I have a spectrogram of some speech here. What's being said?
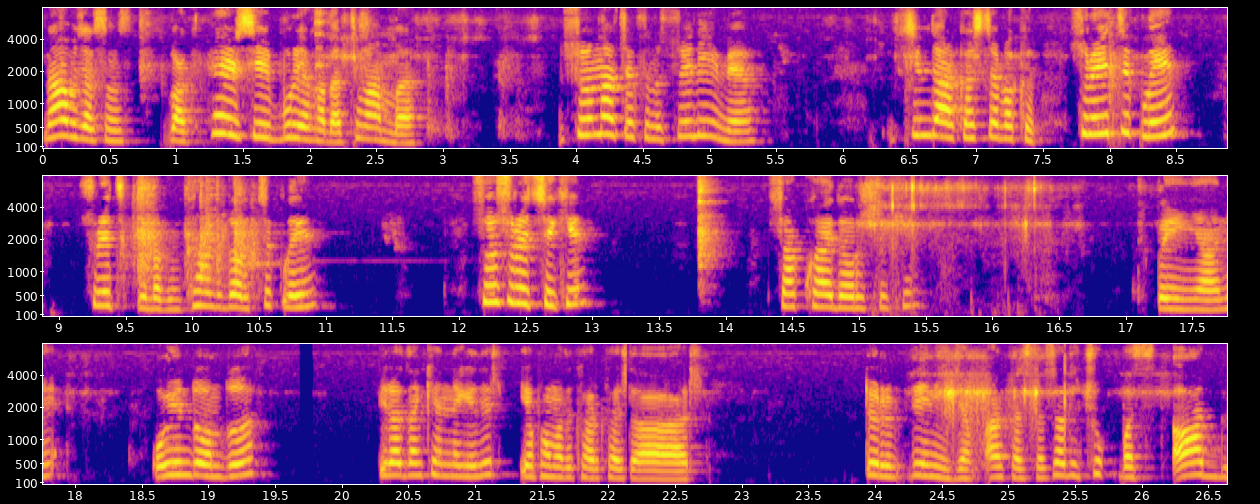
Ne yapacaksınız? Bak her şey buraya kadar tamam mı? Sonra ne yapacaksınız söyleyeyim mi? Şimdi arkadaşlar bakın. Şuraya tıklayın. Şuraya tıklayın bakın. Kanada doğru tıklayın. Sonra şuraya çekin. Şapkaya doğru çekin. Tıklayın yani. Oyun dondu. Birazdan kendine gelir. Yapamadık arkadaşlar. Durun deneyeceğim arkadaşlar. Zaten çok basit. Abi,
